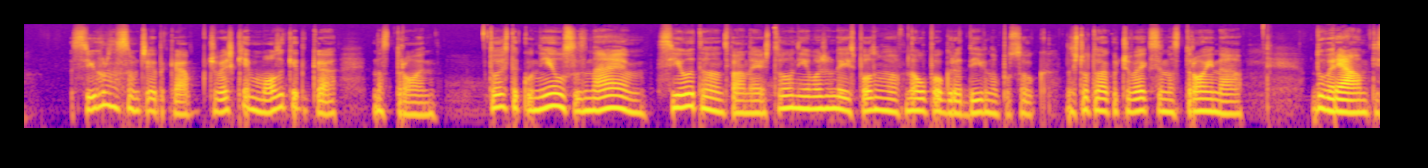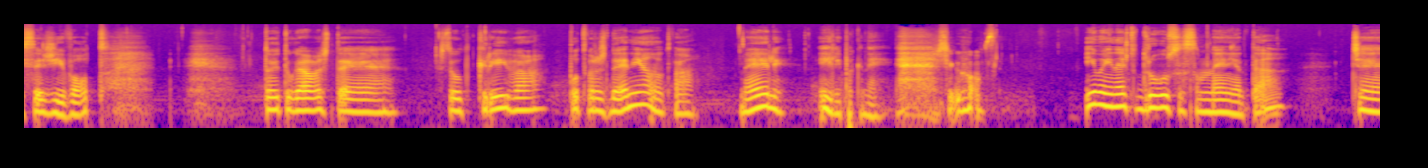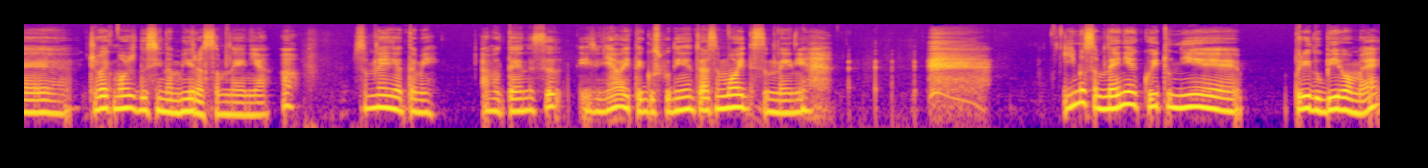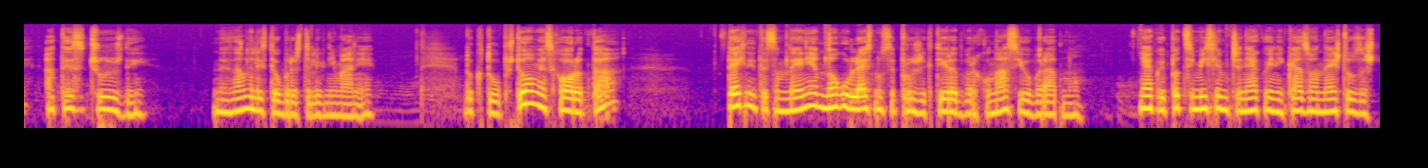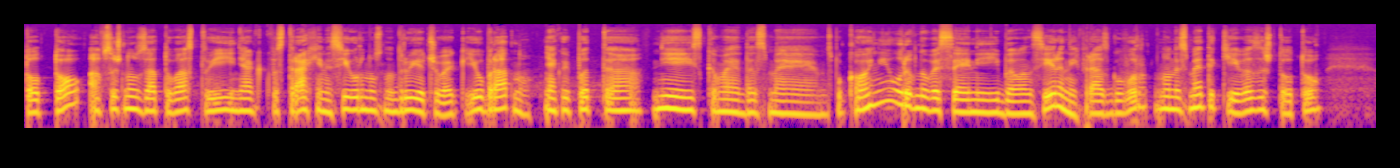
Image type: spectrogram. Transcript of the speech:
Сигурна съм, че е така. Човешкият мозък е така настроен. Тоест, ако ние осъзнаем силата на това нещо, ние можем да я използваме в много по-градивна посока. Защото ако човек се настрои на доверявам ти се живот, той тогава ще, ще открива потвърждения на това. Не е ли? Или пък не. Шегувам се. Има и нещо друго със съмненията, че човек може да си намира съмнения. А, съмненията ми. Ама те не са... Извинявайте, господине, това са моите съмнения. Има съмнения, които ние придобиваме, а те са чужди. Не знам дали сте обръщали внимание. Докато общуваме с хората, техните съмнения много лесно се прожектират върху нас и обратно. Някой път си мислим, че някой ни казва нещо защо то, а всъщност за това стои някаква страх и несигурност на другия човек. И обратно. Някой път а, ние искаме да сме спокойни, уравновесени и балансирани в разговор, но не сме такива, защото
